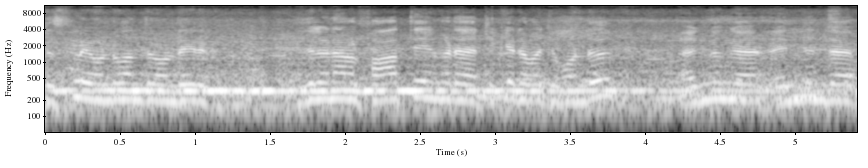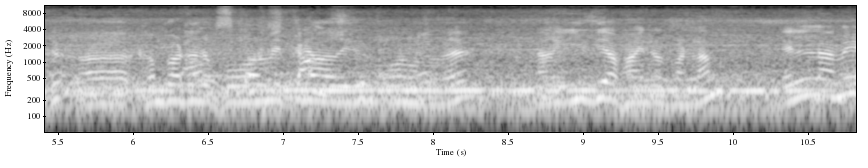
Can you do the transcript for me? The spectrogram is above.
ഫുള്ളാണ് கொண்டு வந்து കൊണ്ട് இருக்குது இதில் நாங்கள் பார்த்து എങ്ങളുടെ டிக்கெட்டை வச்சுக்கொண்டு எங்கெங்கே எந்தெந்த கம்பார்ட்மெண்ட் போகணும் எத்தனை அது இது போகணுன்றது நாங்கள் ஈஸியாக ஃபைண்ட் அவுட் பண்ணலாம். எல்லாமே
